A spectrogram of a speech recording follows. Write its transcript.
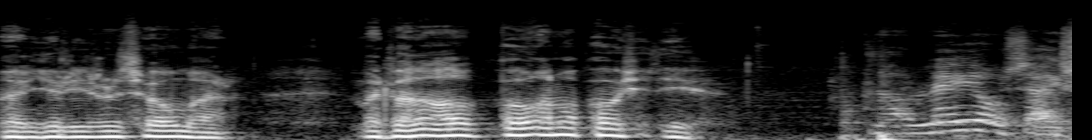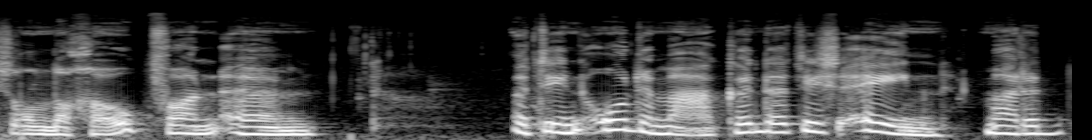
maar jullie doen het zomaar. Maar het was al, allemaal positief. Nou, Leo zei zondag ook van ehm, het in orde maken, dat is één. Maar het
